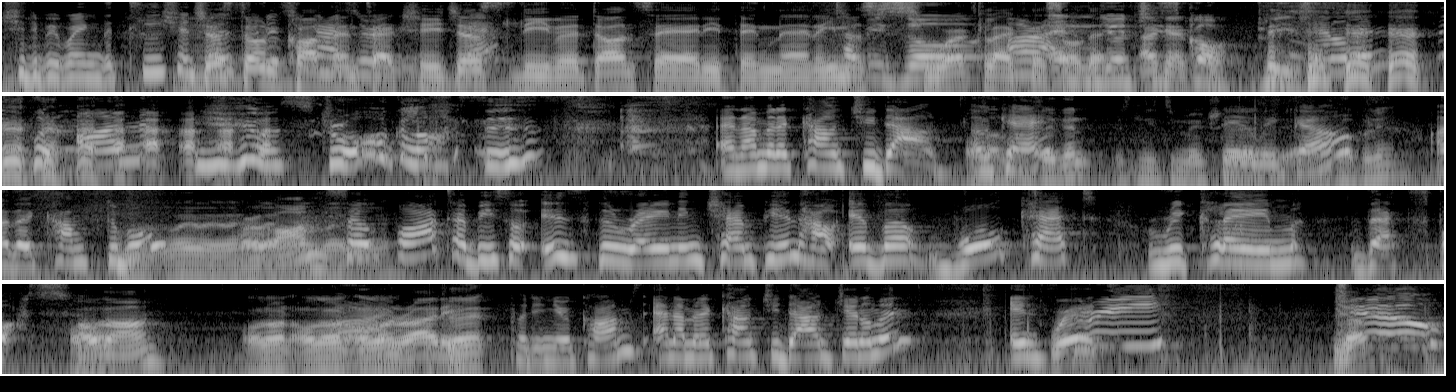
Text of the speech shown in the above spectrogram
Should he be wearing the T-shirt? Just don't comment, actually. Just yeah? leave it. Don't say anything then. He must work like all this all day. Okay, cool. please. Gentlemen, put on your straw glasses. And I'm going to count you down, Hold okay? On second. Just need to make sure. There we go. Properly. Are they comfortable? Wait, wait, wait. wait, on. So far, Thabiso is the reigning champion. However, will Kat reclaim that spot? Hold on. Hold on, hold on, hold on. Alrighty. Okay. Put in your comms. And I'm going to count you down, gentlemen. In Wait. three, yep. two,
